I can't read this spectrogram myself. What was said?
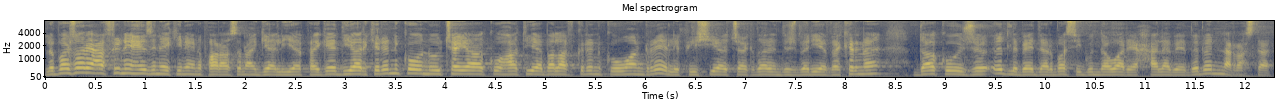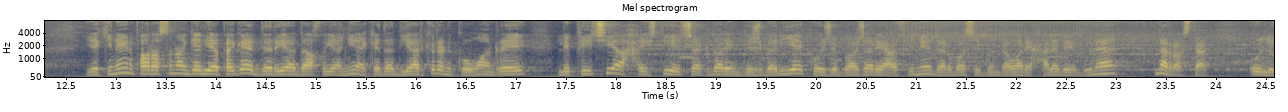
لباجار عفرین هزینه کینه پاراسنا گلیه پگه دیار کرن کو نوچه یا کو هاتیه بلاف کرن کو وان ری لپیشیه چکدارن دجبریه وکرنه دا کو جه اد لبه درباسی گندوار حلبه ببن نرسته. یەکینەین پاراستنا گەلیەپەگە دەریە داخویانیەکەدا دیارکردن کۆوان ڕێ لە پیچیە حیشتی چەکدارین دژبەریە کۆژە باژاری ئافرینێ دەرباسی گوندەواری حەلەبێ بوونە نەڕاستە. ئەو لە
